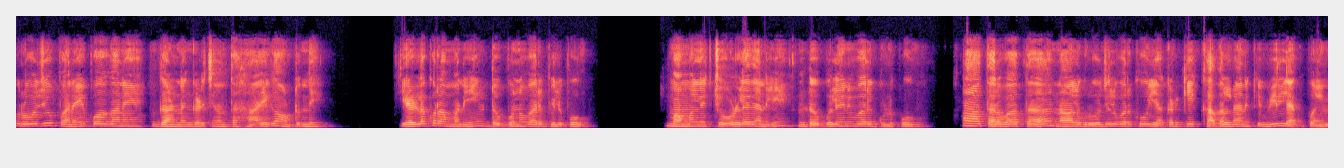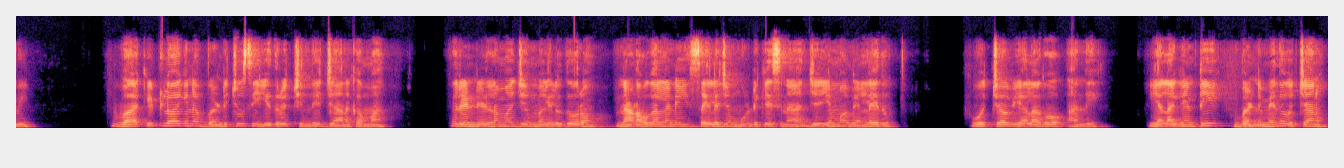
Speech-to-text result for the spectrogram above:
రోజు పని అయిపోగానే గండం గడిచినంత హాయిగా ఉంటుంది. ఇళ్ళకు రమ్మని డబ్బున్న వారి పిలుపు. మమ్మల్ని చూడలేదని డబ్బు లేని వారి గుణుపు. ఆ తర్వాత నాలుగు రోజుల వరకు ఎక్కడికి కదలడానికి వీలు లేకపోయింది. వాకిట్లో ఆగిన బండి చూసి ఎదురొచ్చింది జానకమ్మ. రెండేళ్ళ మధ్య మైలు దూరం నడవగలని శైలజ మొండికేసిన జయమ్మ వినలేదు. వచ్చావు ఎలాగో? అంది. ఎలాగేంటి? బండి మీద వచ్చాను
